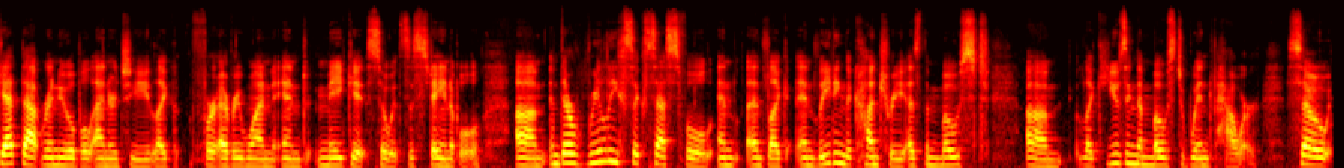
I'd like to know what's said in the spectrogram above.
get that renewable energy like for everyone and make it so it's sustainable. Um, and they're really successful and, and like and leading the country as the most um, like using the most wind power. So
